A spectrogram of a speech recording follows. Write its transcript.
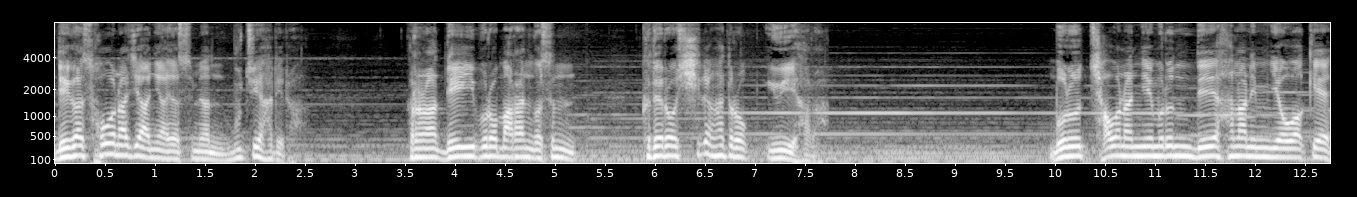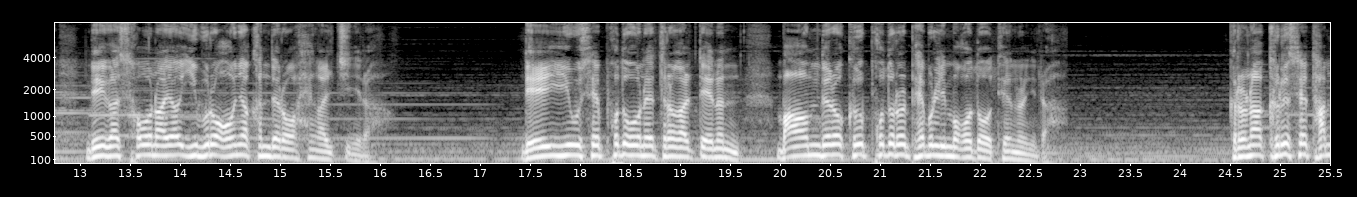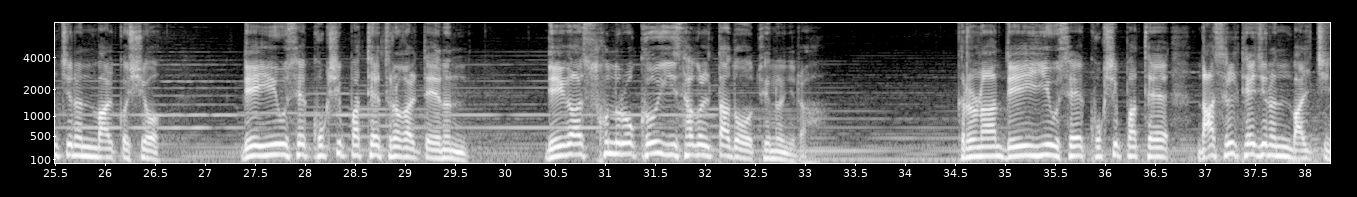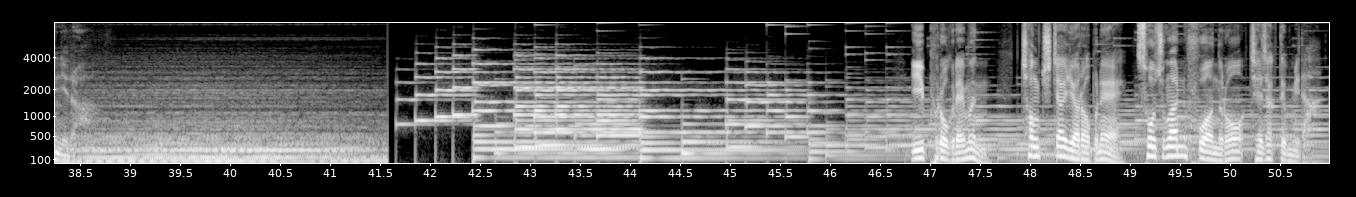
네가 서원하지 아니하였으면 무죄하리라. 그러나 네 입으로 말한 것은 그대로 실행하도록 유의하라. 무릇 자원한 예물은 네 하나님 여호와께 네가 서원하여 입으로 언약한 대로 행할지니라. 내 이웃의 포도원에 들어갈 때에는 마음대로 그 포도를 배불리 먹어도 되느니라. 그러나 그릇에 담지는 말 것이요 내 이웃의 곡식밭에 들어갈 때에는 네가 손으로 그 이삭을 따도 되느니라. 그러나 내 이웃의 곡식밭에 낫을 대지는 말지니라. 이 프로그램은 청취자 여러분의 소중한 후원으로 제작됩니다.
